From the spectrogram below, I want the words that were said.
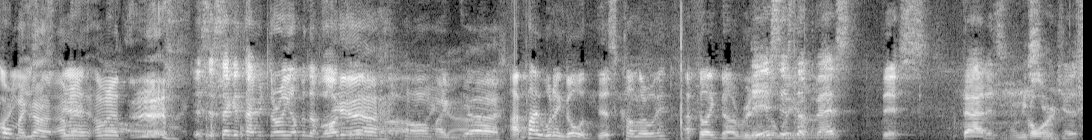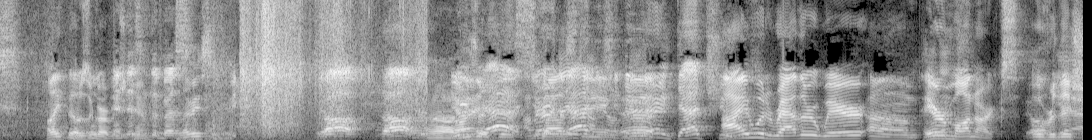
Our my Yeezys god! I'm dead. gonna, I'm gonna. Oh. This is the second time you're throwing up in the vlog today. Yeah. Oh, oh my god. I probably wouldn't go with this colorway. I feel like the original. This is the on best. This. That is me see. gorgeous. I like those. Where's the And this can? is the best. Let. Stop, stop. Uh, You're these a are dad. You're dad. disgusting. You should be wearing dad shoes. I would rather wear um, Air Monarchs over this. sh-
